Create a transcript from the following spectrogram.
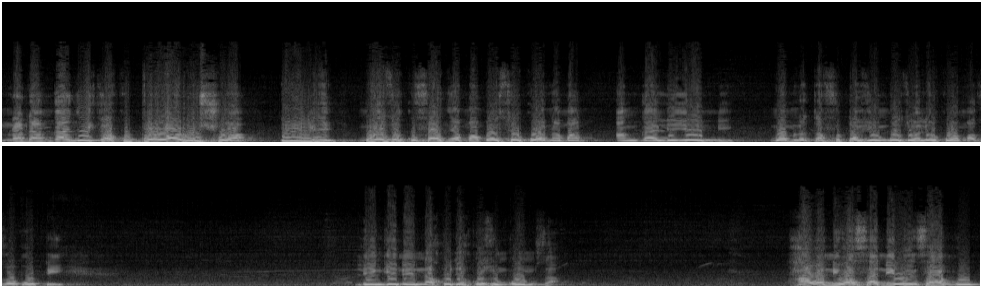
mnadanganyika kupewa rushwa ili muweze kufanya mambo yasiyokuwa na maana. Angalieni, mwe mnatafuta viongozi waliokuwa madhubuti. Lingine ninakuja kuzungumza hawa ni wasanii wenzangu,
